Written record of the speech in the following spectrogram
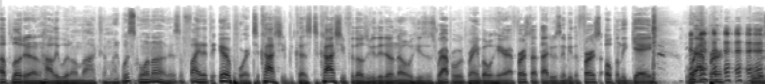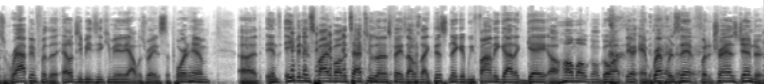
uploaded on Hollywood Unlocked. I'm like, what's going on? There's a fight at the airport, Tekashi, because Tekashi, for those of you that don't know, he's this rapper with rainbow hair. At first, I thought he was going to be the first openly gay rapper who was rapping for the LGBT community. I was ready to support him. Uh, in, even in spite of all the tattoos on his face, I was like, this nigga, we finally got a gay, a homo gonna go out there and represent for the transgender.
